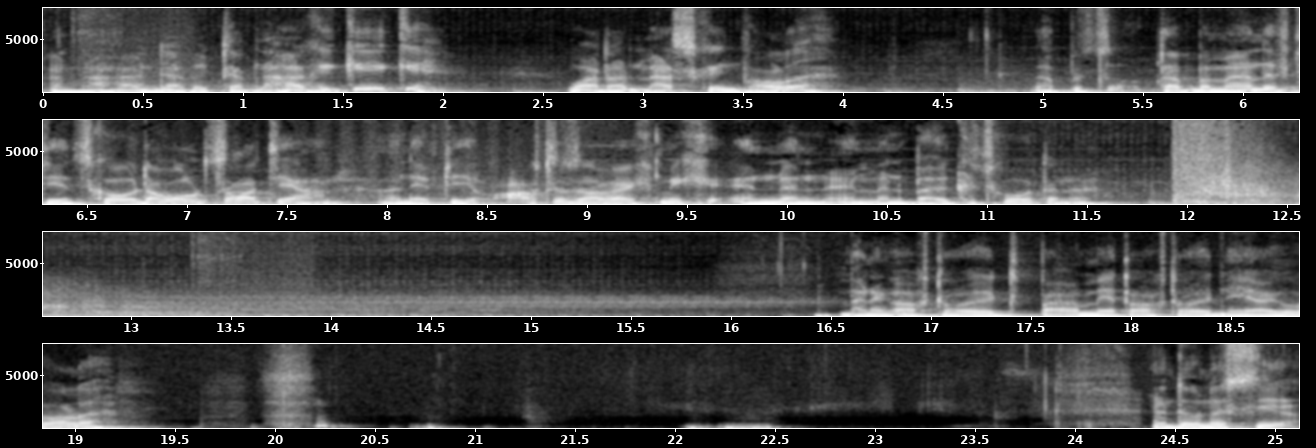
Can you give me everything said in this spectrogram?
En, na, en heb ik daarna gekeken waar dat mes ging vallen. Op, het, op dat moment heeft hij het schouderholstraatje aan. En heeft hij achter zijn rug me in mijn, in mijn buik geschoten. Hè. Ben ik achteruit, een paar meter achteruit neergevallen. en toen is hij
